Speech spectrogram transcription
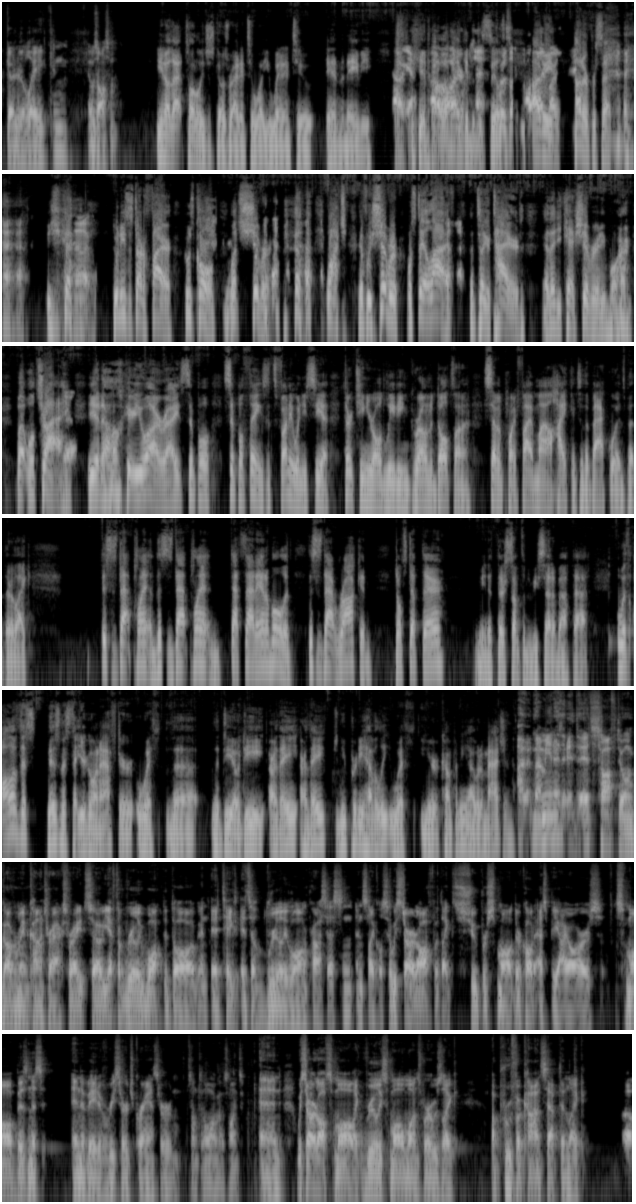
go to the lake and it was awesome. You know, that totally just goes right into what you went into in the Navy. Oh yeah, You know, oh, like into the 100%. SEALs. Like I mean, hundred percent. Yeah. No, Who needs to start a fire? Who's cold? Let's shiver. Watch. If we shiver, we'll stay alive until you're tired and then you can't shiver anymore. But we'll try. Yeah. You know, here you are, right? Simple, simple things. It's funny when you see a 13 year old leading grown adults on a 7.5 mile hike into the backwoods, but they're like, this is that plant and this is that plant and that's that animal and this is that rock and don't step there. I mean, there's something to be said about that. With all of this business that you're going after with the the DoD, are they are they you pretty heavily with your company? I would imagine. I, I mean, it, it, it's tough doing government contracts, right? So you have to really walk the dog, and it takes it's a really long process and, and cycle. So we started off with like super small. They're called SBIRs, Small Business Innovative Research Grants, or something along those lines. And we started off small, like really small ones, where it was like a proof of concept and like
